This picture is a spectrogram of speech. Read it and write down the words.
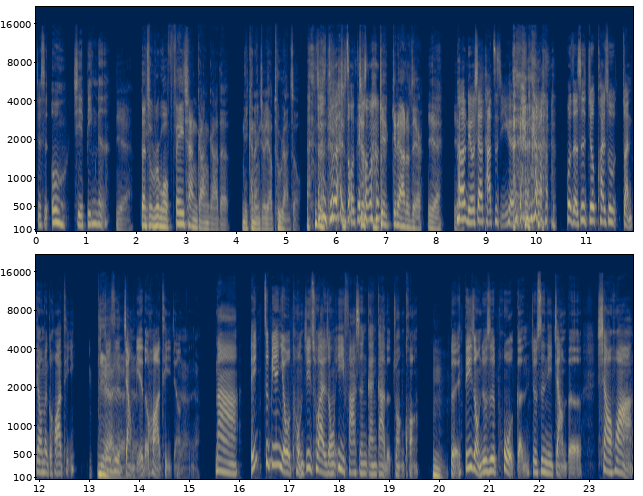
就是哦结冰了，Yeah，但是如果非常尴尬的，你可能就要突然走，突然走掉 Just get get out of there. Yeah, 然后留下他自己一个人尴尬，或者是就快速转掉那个话题，yeah, 就是讲别的话题这样 yeah, 子。yeah. 那诶，这边有统计出来容易发生尴尬的状况。嗯对，第一种就是破梗，就是你讲的笑话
